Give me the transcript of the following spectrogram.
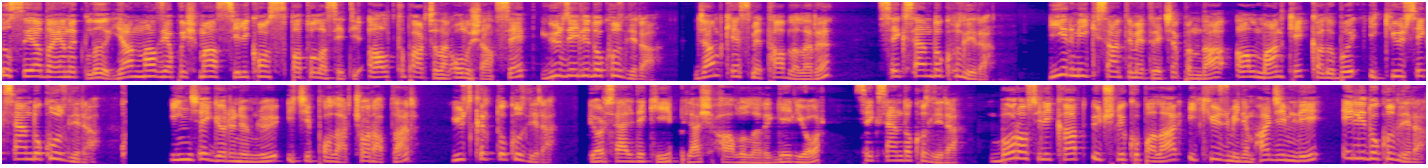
Isıya dayanıklı, yanmaz yapışmaz silikon spatula seti 6 parçadan oluşan set 159 lira. Cam kesme tablaları 89 lira. 22 cm çapında Alman kek kalıbı 289 lira. İnce görünümlü içi polar çoraplar 149 lira. Görseldeki plaj havluları geliyor 89 lira. Borosilikat üçlü kupalar 200 milim hacimli 59 lira.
